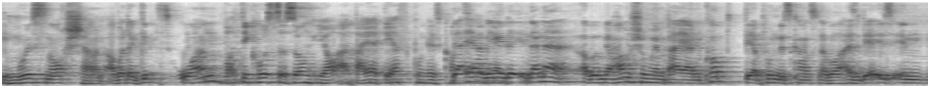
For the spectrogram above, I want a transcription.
Ich muss nachschauen, aber da gibt es einen. Warte, die kostet sagen, ja, ein Bayer darf Bundeskanzler Ja, ja, werden. nein, nein, aber wir haben schon mal einen Bayern gehabt, der Bundeskanzler war. Also der ist in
